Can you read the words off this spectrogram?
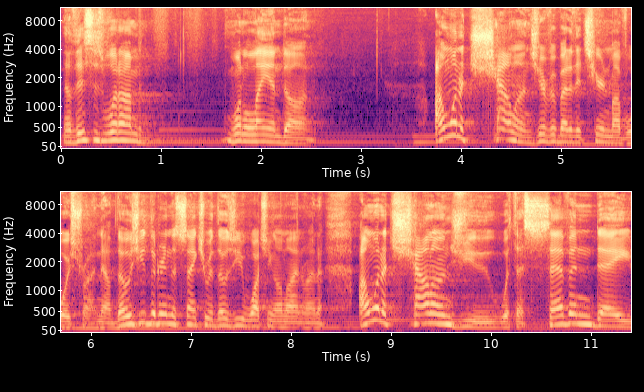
Now, this is what I'm want to land on. I want to challenge everybody that's hearing my voice right now. Those of you that are in the sanctuary, those of you watching online right now, I want to challenge you with a seven day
